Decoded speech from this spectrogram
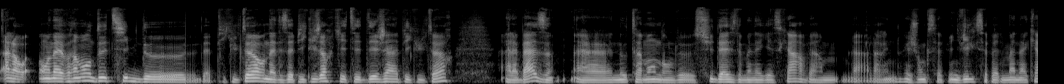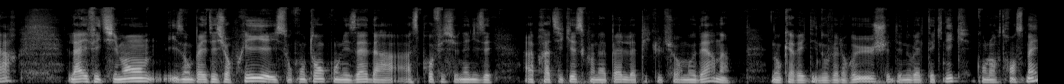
alors, on a vraiment deux types d'apiculteurs. On a des apiculteurs qui étaient déjà apiculteurs à la base, euh, notamment dans le sud-est de Madagascar, vers la, une région qui s'appelle une ville qui s'appelle Manakar. Là, effectivement, ils n'ont pas été surpris et ils sont contents qu'on les aide à, à se professionnaliser, à pratiquer ce qu'on appelle l'apiculture moderne, donc avec des nouvelles ruches, des nouvelles techniques qu'on leur transmet.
